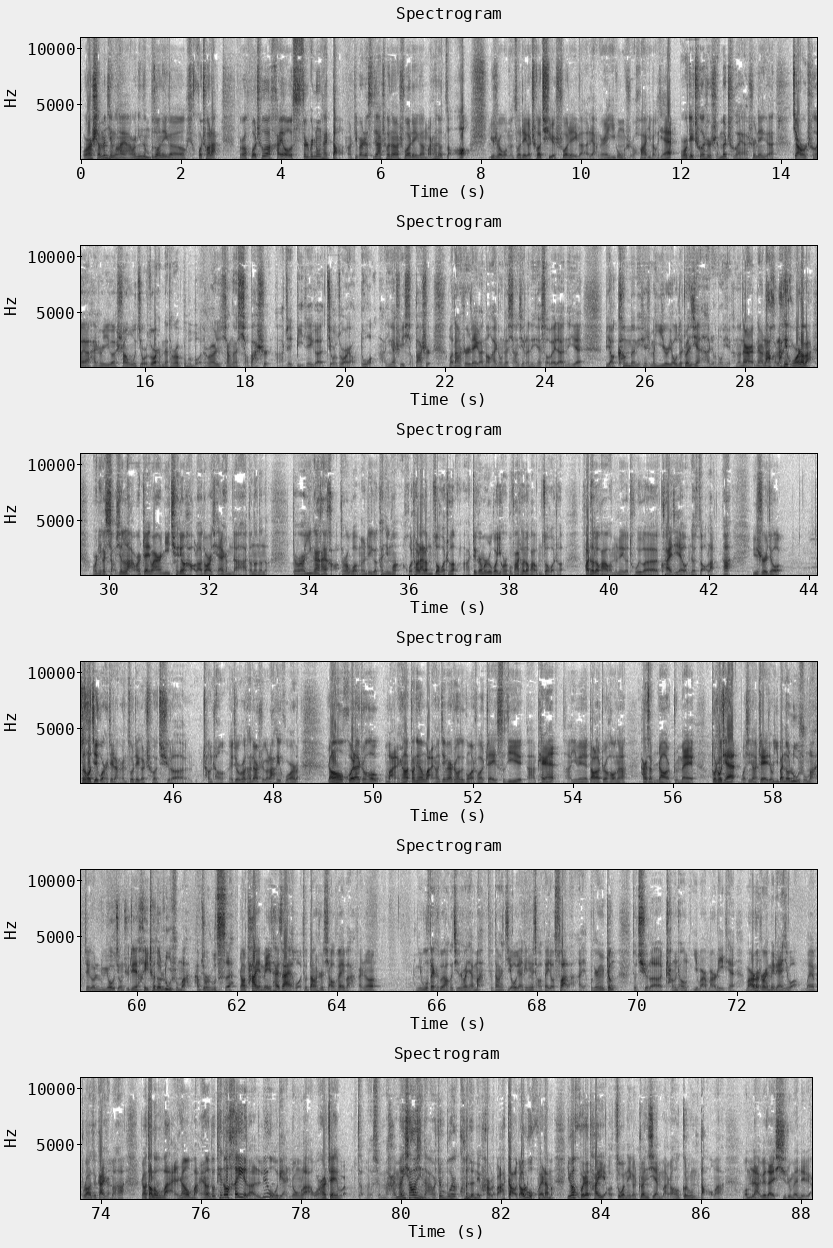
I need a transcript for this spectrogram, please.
我说什么情况呀？我说你怎么不坐那个火车了？他说火车还有四十分钟才到，然后这边这私家车呢说这个马上就走，于是我们坐这个车去，说这个两个人一共是花一百块钱。我说这车是什么车呀？是那个轿车呀，还是一个商务九座什么的？他说不不不，他说像个小巴士啊，这比这个九座要多啊，应该是一小巴士。我当时这个脑海中就想起了那些所谓的那些比较坑的那些什么一日游的专线啊，这种东西可能那儿那儿拉拉黑活的吧。我说你可小心了，我说这玩意儿你确定好了多少钱什么的啊？等等等。他说应该还好。他说我们这个看情况，火车来了我们坐火车啊。这哥们儿如果一会儿不发车的话，我们坐火车；发车的话，我们这个图一个快捷，我们就走了啊。于是就最后结果是这两个人坐这个车去了长城，也就是说他那是个拉黑活的。然后回来之后晚上，当天晚上见面之后就跟我说，这司机啊骗人啊，因为到了之后呢还是怎么着准备。多收钱，我心想这也就是一般的路数嘛，这个旅游景区这些黑车的路数嘛，还不就是如此？然后他也没太在乎，就当是小费吧，反正你无非是多要个几十块钱嘛，就当是几欧元给你个小费就算了，哎，也不跟人争，就去了长城一玩玩了一天，玩的时候也没联系我，我也不知道去干什么哈。然后到了晚上，晚上都天都黑了，六点钟了，我说这怎么什么还没消息呢？我说真不会困在那块了吧？找着路回来嘛？因为回来他也要坐那个专线嘛，然后各种倒嘛。我们俩约在西直门这边，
